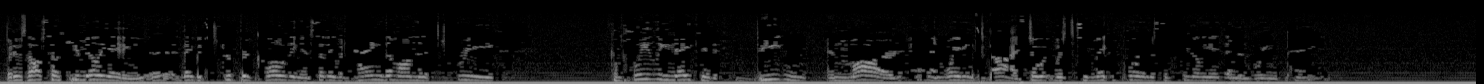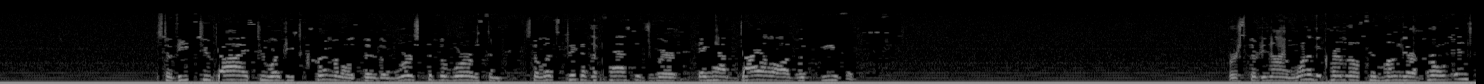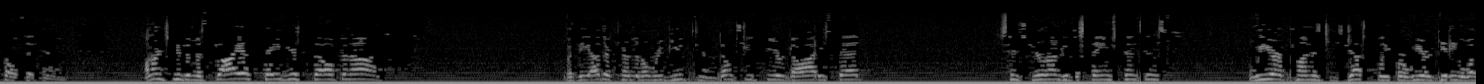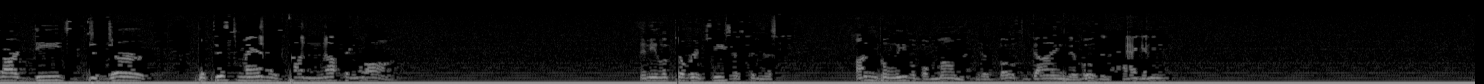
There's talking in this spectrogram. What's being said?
But it was also humiliating. They would strip their clothing, and so they would hang them on this tree, completely naked, beaten and marred, and waiting to die. So it was to make a point of this to humiliate them and bring pain. So these two guys who are these criminals, they're the worst of the worst. And so let's pick up the passage where they have dialogue with Jesus. Verse 39 One of the criminals who hung there hurled insults at him. Aren't you the Messiah? Save yourself and us. But the other criminal rebuked him. Don't you fear God, he said. Since you're under the same sentence, we are punished justly, for we are getting what our deeds deserve. But this man has done nothing wrong. Then he looked over at Jesus in this unbelievable moment. They're both dying, they're both in agony.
